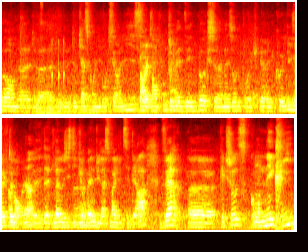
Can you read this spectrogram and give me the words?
borne euh, de, de- de casque en libre service. Par exemple. On peut mettre des box Amazon pour récupérer les colis. Exactement, Enfin, voilà. De, la logistique urbaine, du last mile, etc., vers euh, quelque chose qu'on écrit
